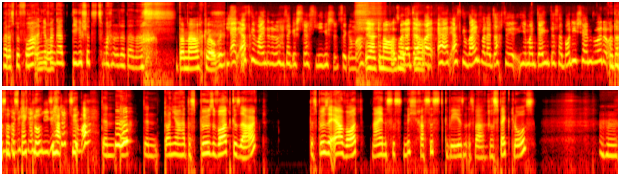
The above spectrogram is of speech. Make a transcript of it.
War das bevor er angefangen so. hat, Liegestütze zu machen oder danach? danach, glaube ich. Er hat erst geweint und dann hat er gestresst Liegestütze gemacht. Ja, genau. Also weil er, da, ja. weil er hat erst geweint, weil er dachte, jemand denkt, dass er Bodyshamen würde und, und dass er respektlos sie hat, sie, gemacht. Denn, äh, denn Donja hat das böse Wort gesagt. Das böse R-Wort. Nein, es ist nicht Rassist gewesen, es war respektlos. Mhm.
